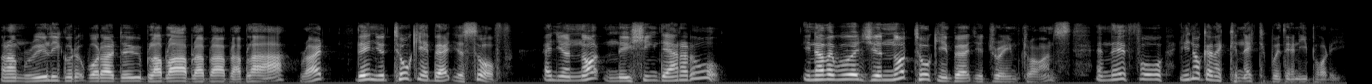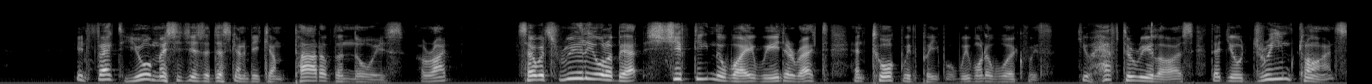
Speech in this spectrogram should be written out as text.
and I'm really good at what I do, blah, blah, blah, blah, blah, blah, right? Then you're talking about yourself and you're not niching down at all. In other words, you're not talking about your dream clients and therefore you're not going to connect with anybody. In fact, your messages are just going to become part of the noise, all right? So it's really all about shifting the way we interact and talk with people we want to work with. You have to realize that your dream clients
